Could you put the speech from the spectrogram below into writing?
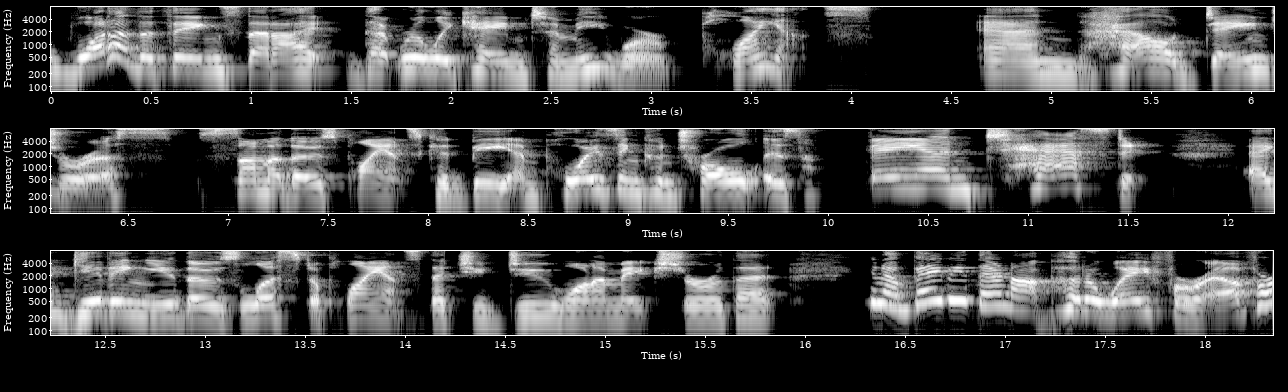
one of the things that I that really came to me were plants and how dangerous some of those plants could be. And poison control is fantastic at giving you those list of plants that you do want to make sure that, you know, maybe they're not put away forever,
